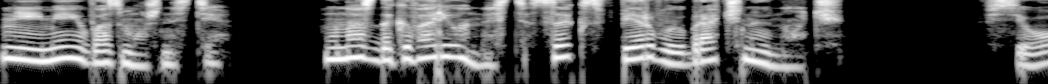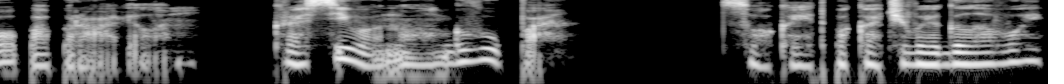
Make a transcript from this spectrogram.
не имею возможности. У нас договоренность, секс в первую брачную ночь». Все по правилам. Красиво, но глупо. Цокает, покачивая головой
